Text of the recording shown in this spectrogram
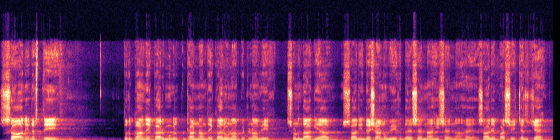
ਸਾਰੇ ਰਸਤੇ ਤੁਰਕਾਂ ਦੇ ਘਰ, ਮੁਗਲ ਪਠਾਨਾਂ ਦੇ ਘਰ ਆਉਣਾ ਪਿਟਣਾ ਵੇਖ, ਸੁਣਦਾ ਗਿਆ, ਸਾਰੀ ਦਸ਼ਾ ਨੂੰ ਵੇਖਦਾ, ਸੈਨਾ ਹੀ ਸੈਨਾ ਹੈ, ਸਾਰੇ ਪਾਸੇ ਚਰਚਾ ਹੈ।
